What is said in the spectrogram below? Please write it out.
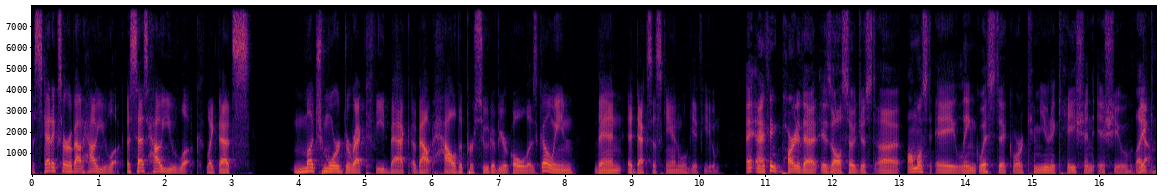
aesthetics are about how you look. Assess how you look. Like that's much more direct feedback about how the pursuit of your goal is going than a DEXA scan will give you. And I think part of that is also just uh, almost a linguistic or communication issue. Like yeah.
